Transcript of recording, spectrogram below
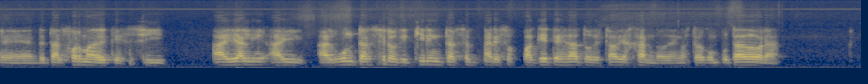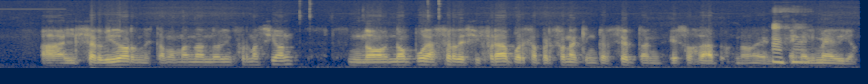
eh, de tal forma de que si hay, alguien, hay algún tercero que quiere interceptar esos paquetes de datos que está viajando de nuestra computadora al servidor donde estamos mandando la información, no, no puede ser descifrada por esa persona que interceptan esos datos ¿no? en, el medio.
